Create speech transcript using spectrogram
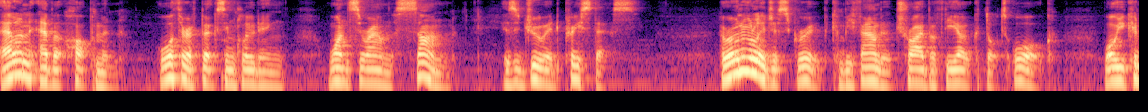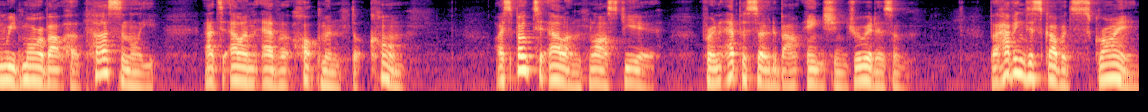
Ellen Evert Hopman, author of books including Once Around the Sun, is a Druid priestess. Her own religious group can be found at tribeoftheoak.org, while you can read more about her personally at elleneverthopman.com. I spoke to Ellen last year for an episode about ancient Druidism, but having discovered scrying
